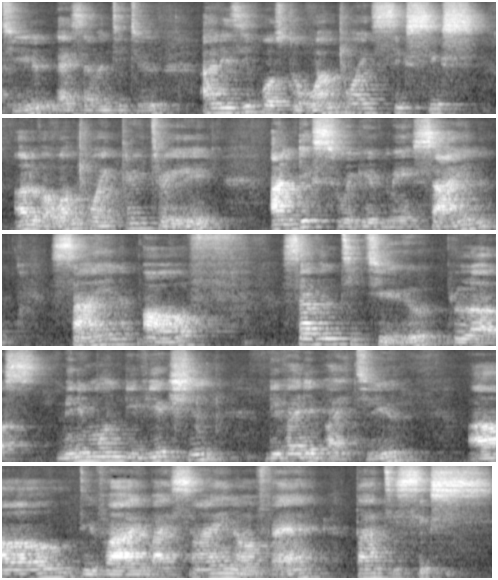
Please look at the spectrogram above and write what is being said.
2 that's 72 and is equals to 1.66 all over 1.33 and this will give me sine sine of 72 plus minimum deviation divided by 2 all divided by sine of uh, 36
